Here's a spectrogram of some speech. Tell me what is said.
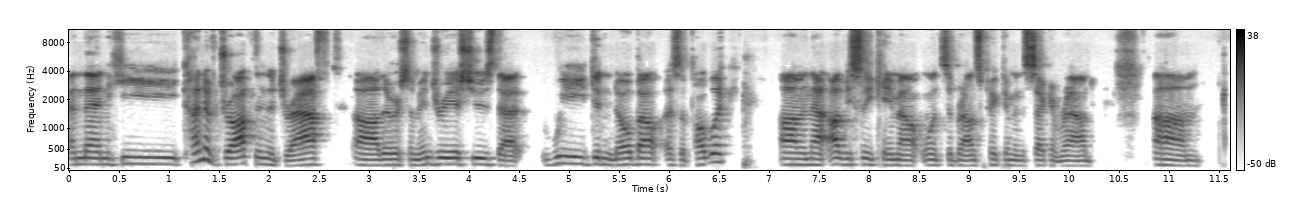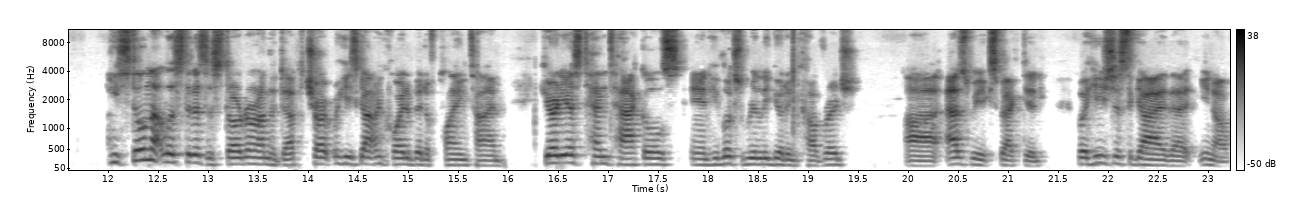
and then he kind of dropped in the draft. Uh, there were some injury issues that we didn't know about as a public, um, and that obviously came out once the Browns picked him in the second round. Um, he's still not listed as a starter on the depth chart, but he's gotten quite a bit of playing time. He already has 10 tackles, and he looks really good in coverage, uh, as we expected. But he's just a guy that, you know,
